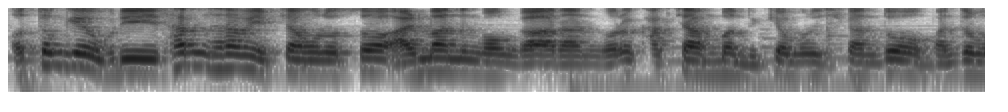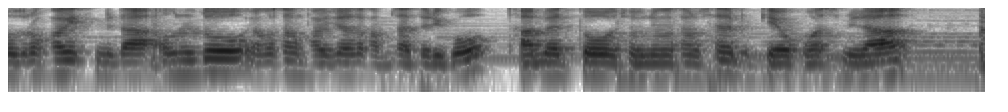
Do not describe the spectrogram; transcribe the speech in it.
어떤 게 우리 사는 사람의 입장으로서 알맞는 건가라는 거를 각자 한번 느껴보는 시간도 만들어 보도록 하겠습니다. 오늘도 영상 봐주셔서 감사드리고 다음에 또 좋은 영상으로 찾아뵐게요. 고맙습니다.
